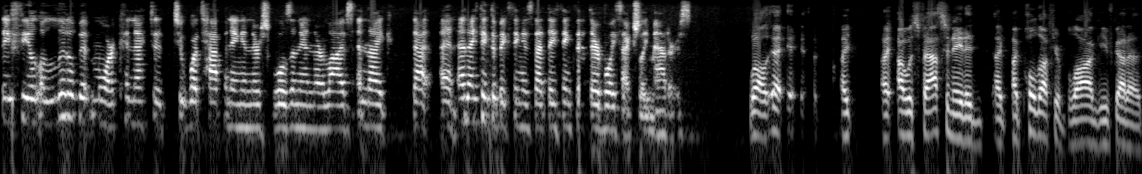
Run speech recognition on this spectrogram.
they feel a little bit more connected to what's happening in their schools and in their lives and like that and, and i think the big thing is that they think that their voice actually matters. Well i i, I was fascinated. I, I pulled off your blog. You've got a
